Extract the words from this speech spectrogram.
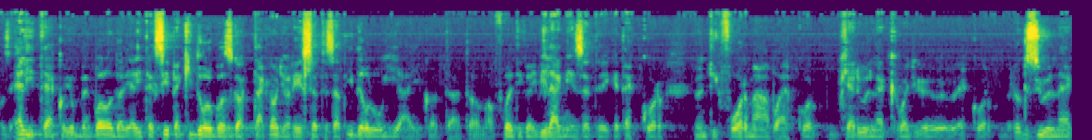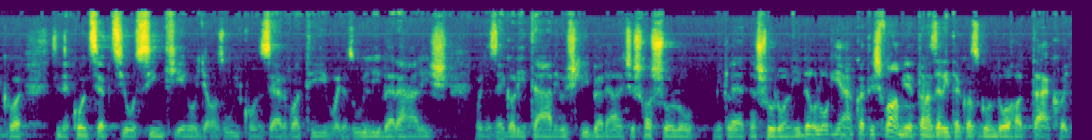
az elitek, a jobb meg baloldali elitek szépen kidolgozgatták nagyon részletezett ideológiáikat, tehát a, a politikai világnézeteiket ekkor öntik formába, ekkor kerülnek, vagy ekkor rögzülnek, vagy szinte koncepció szintjén, ugye az új konzervatív, vagy az új liberális, vagy az egalitárius liberális, és hasonló, még lehetne sorolni ideológiákat, és valamiért az elitek azt gondolhatták, hogy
